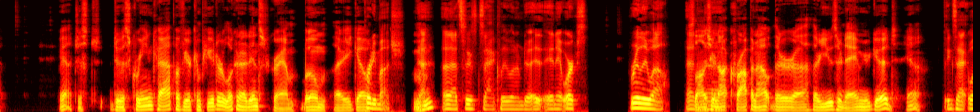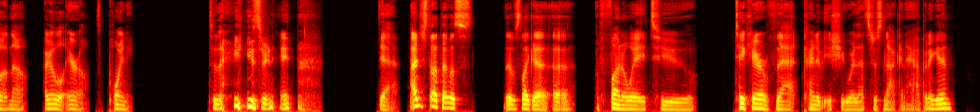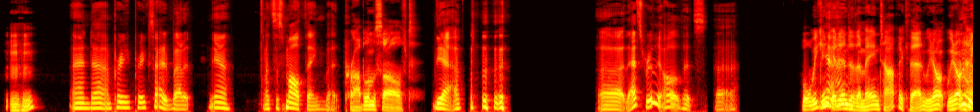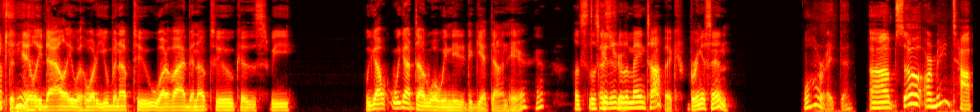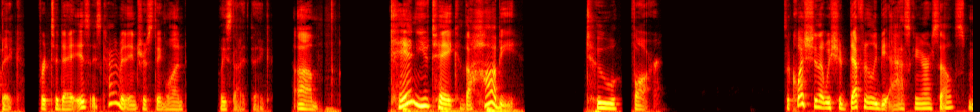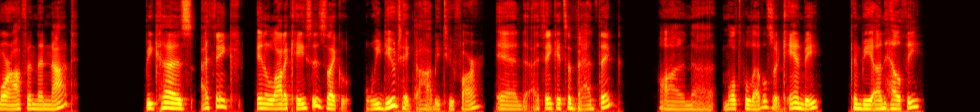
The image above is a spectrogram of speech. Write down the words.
yeah, just do a screen cap of your computer looking at Instagram. Boom. There you go. Pretty much. Yeah, Mhm. that's exactly what I'm doing, and it works really well. as long as you're uh, not cropping out their uh, their username, you're good. Yeah. Exact. Well, no, I got a little arrow. It's pointing to their username. Yeah, I just thought that was that was like a a, a fun way to take care of that kind of issue where that's just not going to happen again. Mm-hmm. And uh, I'm pretty pretty excited about it. Yeah, that's a small thing, but Problem solved. yeah. uh, that's really all. That's uh, Well, we can Yeah, get into the main topic then. We don't we don't No, we have to dilly dally with what have you been up to, what have I been up to, because we we got we got done what we needed to get done here. Yeah. Let's let's That's get into true. the main topic. Bring us in. Well, all right then. Um, so our main topic for today is is kind of an interesting one, at least I think. Um, can you take the hobby too far? It's a question that we should definitely be asking ourselves more often than not, because I think in a lot of cases, like we do take the hobby too far, and I think it's a bad thing on uh, multiple levels. It can be, can be unhealthy,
